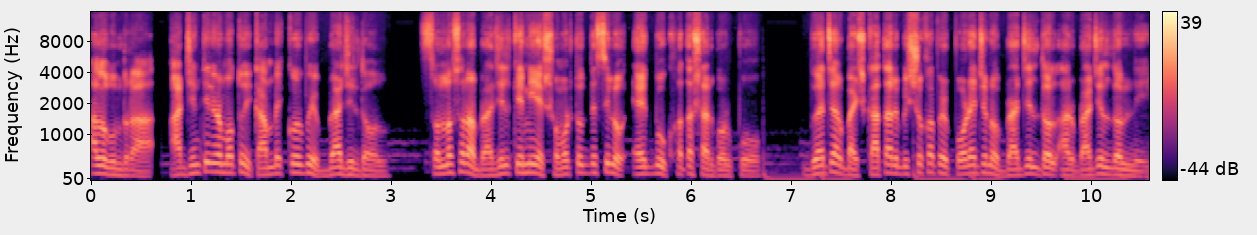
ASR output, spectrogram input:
হ্যালো বন্ধুরা, আর্জেন্টিনার মতোই কামব্যাক করবে ব্রাজিল দল। সন্ন্যাসরা ব্রাজিলকে নিয়ে সমর্থকদের ছিল এক বুক হতাশার গল্প। দুই হাজার বাইশ কাতার বিশ্বকাপের পরে যেন ব্রাজিল দল আর ব্রাজিল দল নেই।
